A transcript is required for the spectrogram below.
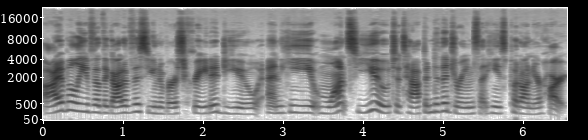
I believe that the God of this universe created you, and He wants you to tap into the dreams that He's put on your heart.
